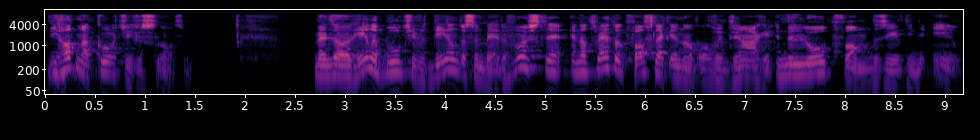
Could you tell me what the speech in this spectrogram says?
die had een akkoordje gesloten. Men zou het hele boeltje verdelen tussen beide vorsten en dat werd ook vastgelegd in een aantal verdragen in de loop van de 17e eeuw.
